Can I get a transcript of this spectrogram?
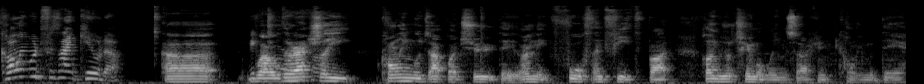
Collingwood for St Kilda. Uh, well, they're actually Collingwood's up by two. They're only fourth and fifth, but Collingwood's got two more wins, so I reckon Collingwood there.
